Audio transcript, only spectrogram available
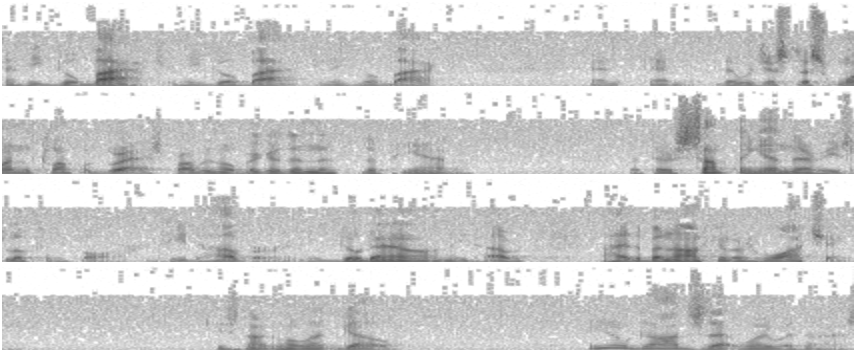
And he'd go back, and he'd go back, and he'd go back. And, and there was just this one clump of grass, probably no bigger than the, the piano. But there's something in there he's looking for. He'd hover, and he'd go down, he'd hover. I had the binoculars watching. He's not going to let go. You know, God's that way with us.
